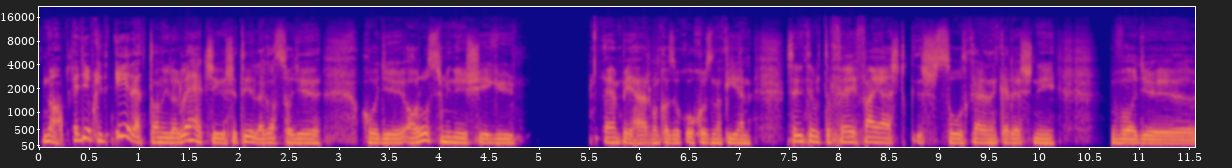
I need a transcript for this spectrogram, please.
Na, egyébként élettanilag lehetséges tényleg az, hogy, hogy a rossz minőségű MP3-ak azok okoznak ilyen. Szerintem itt a fejfájást szót kellene keresni, vagy ö,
